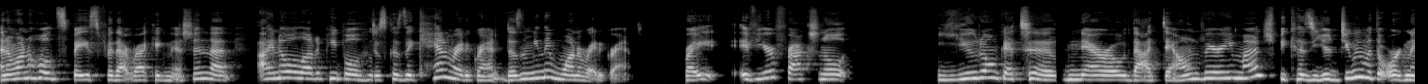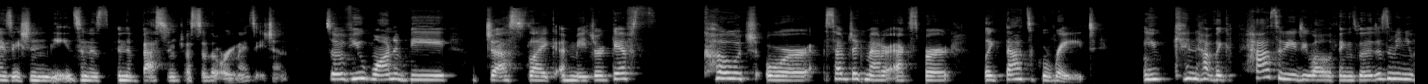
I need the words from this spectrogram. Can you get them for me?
And I want to hold space for that recognition that I know a lot of people who just because they can write a grant doesn't mean they want to write a grant, right? If you're fractional, you don't get to narrow that down very much because you're doing what the organization needs and is in the best interest of the organization. So if you want to be just like a major gifts coach or subject matter expert, like that's great. You can have the capacity to do all the things, but it doesn't mean you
